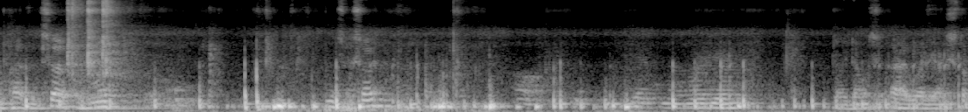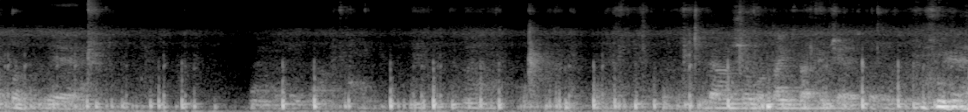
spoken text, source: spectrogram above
they perfect circle, didn't they? What's that say? yeah? Oh, yeah, no, radio. They don't, uh, radio stop them. Yeah. I'm sure what Blame's about two chairs, but yeah,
